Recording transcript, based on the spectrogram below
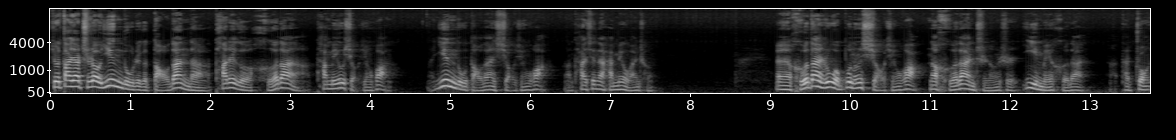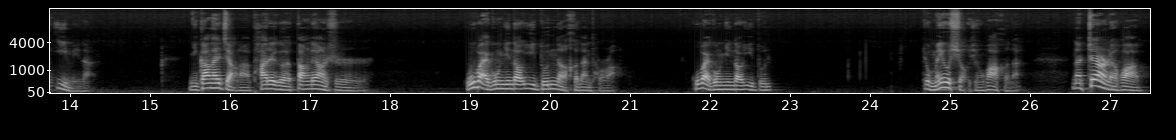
就是大家知道，印度这个导弹的，它这个核弹啊，它没有小型化。印度导弹小型化啊，它现在还没有完成。嗯，核弹如果不能小型化，那核弹只能是一枚核弹啊，它装一枚弹。你刚才讲了，它这个当量是五百公斤到一吨的核弹头啊，五百公斤到一吨就没有小型化核弹。那这样的话，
